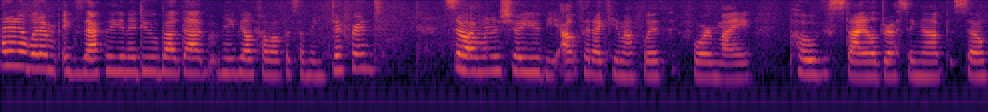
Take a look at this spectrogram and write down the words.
I don't know what I'm exactly going to do about that, but maybe I'll come up with something different. So I'm going to show you the outfit I came up with for my Pogue style dressing up. So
